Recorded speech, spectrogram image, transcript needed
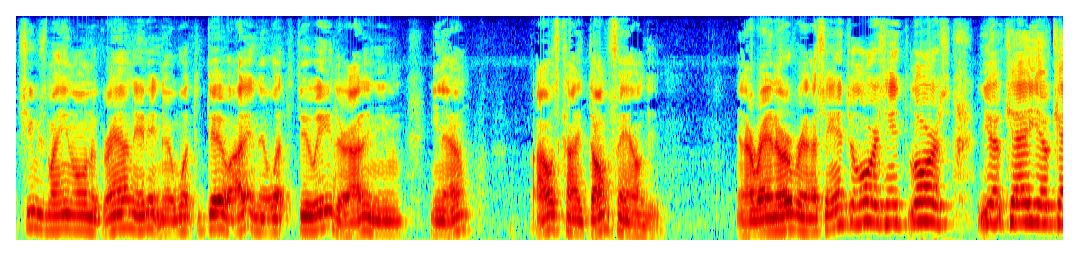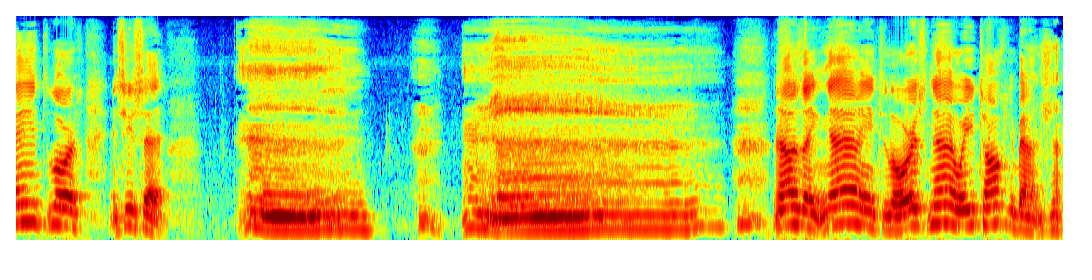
she was laying on the ground. They didn't know what to do. I didn't know what to do either. I didn't even, you know, I was kind of dumbfounded. And I ran over and I said, Aunt Dolores, Aunt Dolores, you okay? You okay, Aunt Dolores? And she said, and I was like, no, Aunt Dolores, no, what are you talking about? And she said,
